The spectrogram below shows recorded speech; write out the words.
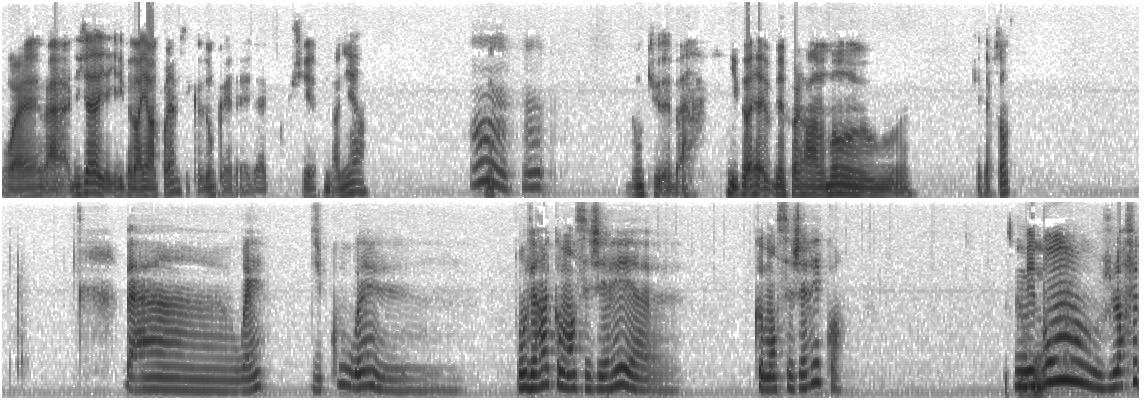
Ouais, bah, déjà, il va y avoir un problème, c'est que donc elle, elle a accouché la semaine dernière, Mmh, mmh. donc euh, bah, il va bien falloir un moment où euh, qu'elle est absente. Ben ouais. Du coup, ouais. euh, On verra comment c'est géré. euh, Comment c'est géré, quoi. Mais bon, je leur fais.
